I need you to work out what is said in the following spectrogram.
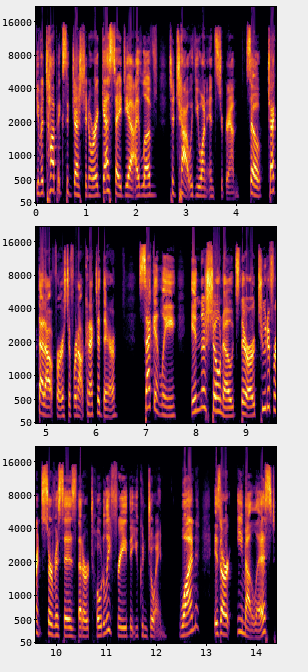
give a topic suggestion or a guest idea, I love to chat with you on Instagram. So check that out first if we're not connected there. Secondly, in the show notes, there are two different services that are totally free that you can join. One is our email list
